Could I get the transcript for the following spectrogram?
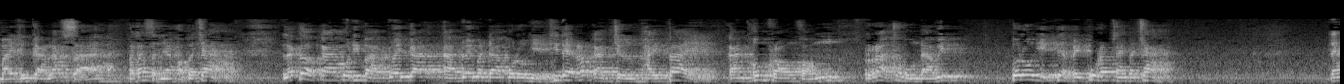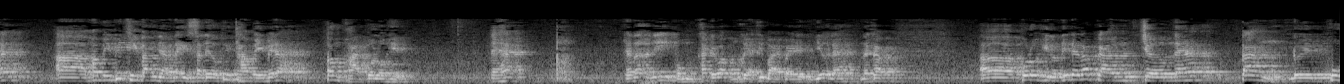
หมายถึงการรักษาพันธสัญญาของพระเจ้า และก็การปฏิบัติโดยการโดยบรรดาปโรหิตที่ได้รับการเจิญภายใต้ การคุ้มครองของราชวงศ์ดาวิดปโรหิตเนี่ยเป็นผู้รับใช้พระเจ้า นะฮะมันมีพิธีบางอย่างในอิสราเอลที่ทำเองไม่ได้ ต้องผ่านโปโลหิตนะฮะฉะนั้นอันนี้ผมคาดว่าผมเคยอธิบายไปเยอะแล้วนะครับโปโลหิตเหล่านี้ได้รับการเจิมนะฮะตั้งโดยผู้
